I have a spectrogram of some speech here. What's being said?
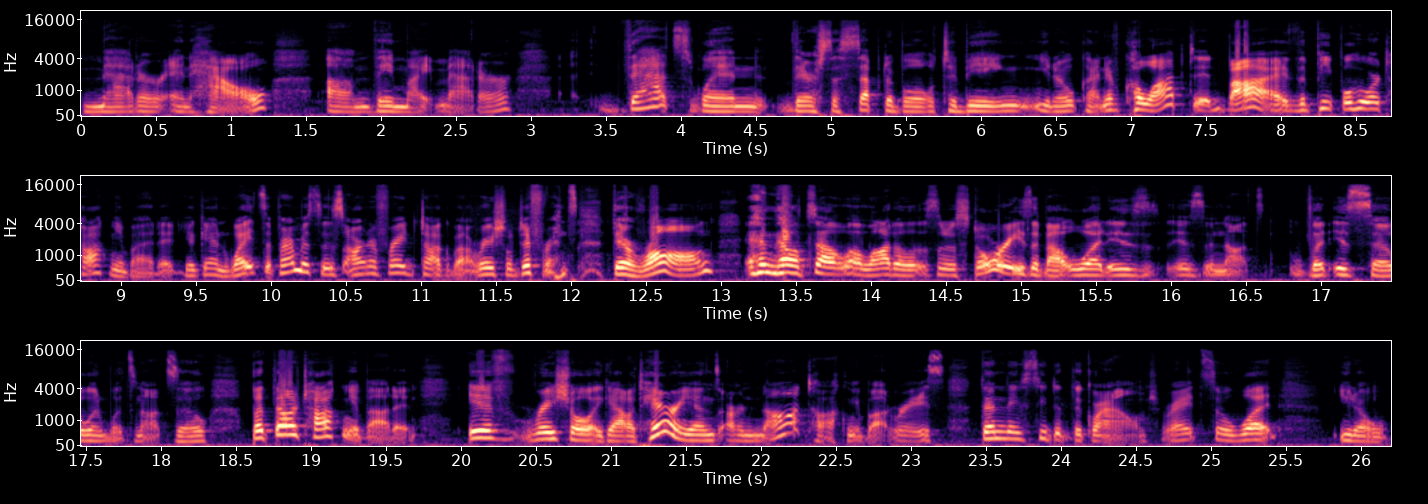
matter and how um, they might matter, that's when they're susceptible to being, you know, kind of co opted by the people who are talking about it. Again, white supremacists aren't afraid to talk about racial difference. They're wrong, and they'll tell a lot of sort of stories about what is, is not what is so and what's not so, but they're talking about it. If racial egalitarians are not talking about race, then they've ceded the ground, right? So what you know,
